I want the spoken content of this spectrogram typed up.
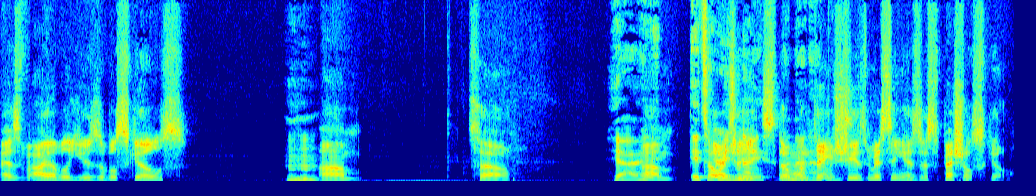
as viable, usable skills. Mm-hmm. Um. So. Yeah. Um. it's always actually, nice. The one thing happens. she's missing is a special skill.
